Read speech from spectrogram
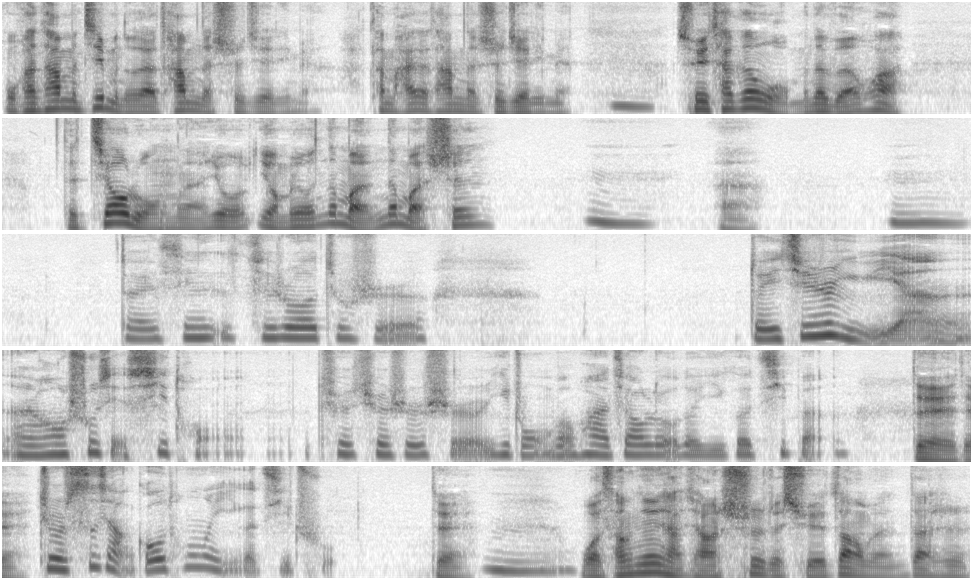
我看他们基本都在他们的世界里面，他们还在他们的世界里面，嗯所以他跟我们的文化的交融呢，又又没有那么那么深。嗯嗯，嗯，对，其实其实说就是，对，其实语言然后书写系统。确确实是一种文化交流的一个基本，对对就是思想沟通的一个基础。对，嗯我曾经想想试着学藏文，但是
